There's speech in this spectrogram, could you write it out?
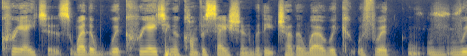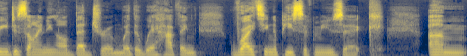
creators, whether we're creating a conversation with each other, where we if we're redesigning our bedroom, whether we're having writing a piece of music, um,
